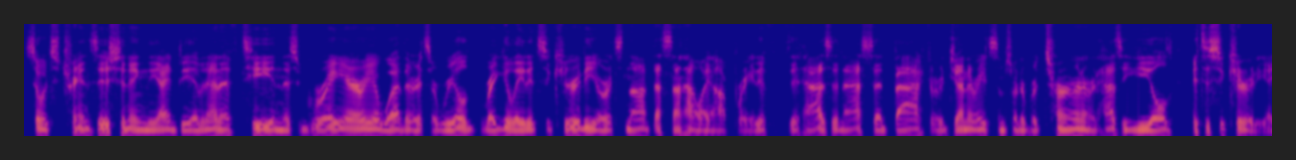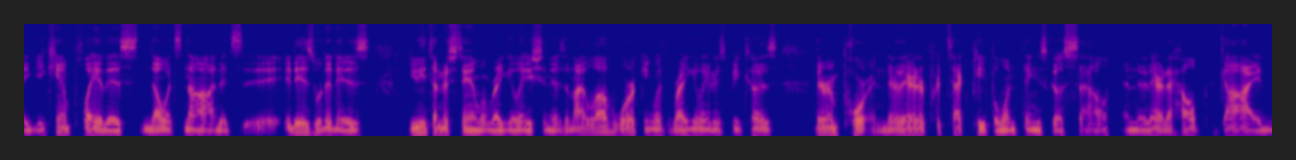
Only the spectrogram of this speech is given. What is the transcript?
So it's transitioning the idea of an NFT in this gray area, whether it's a real regulated security or it's not. That's not how I operate. If it has an asset backed or it generates some sort of return or it has a yield, it's a security. You can't play this. No, it's not. It's it is what it is you need to understand what regulation is. And I love working with regulators because they're important. They're there to protect people when things go south, and they're there to help guide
